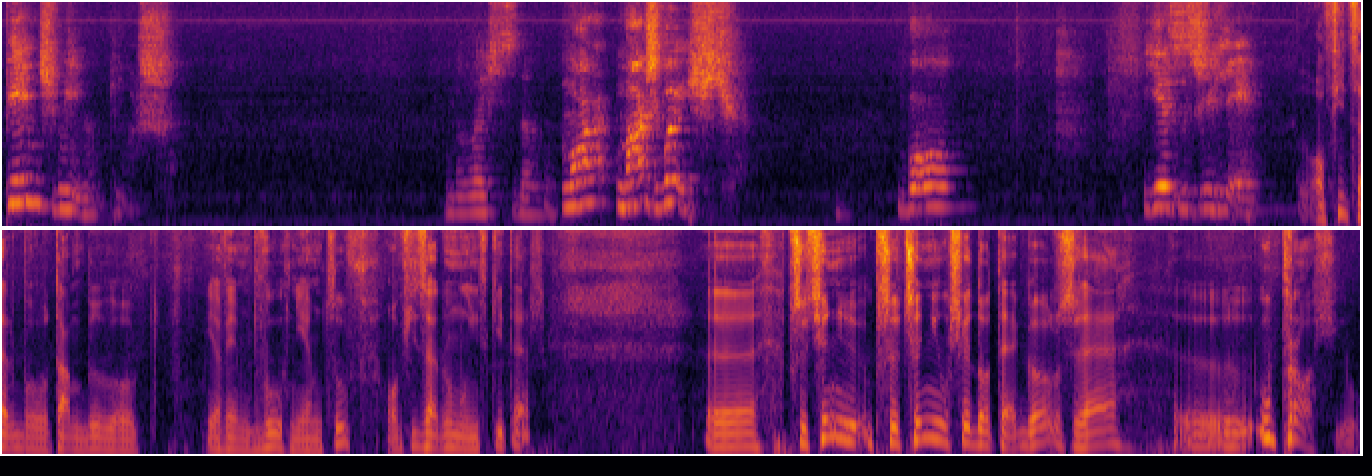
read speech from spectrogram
pięć minut masz, By wyjść z domu. Ma, masz wyjść, bo jest źle. Oficer, bo tam było, ja wiem, dwóch Niemców, oficer rumuński też, e, przyczynił, przyczynił się do tego, że e, uprosił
